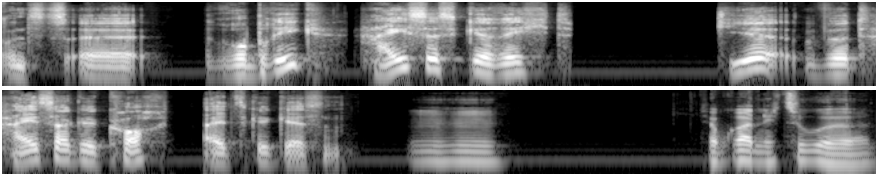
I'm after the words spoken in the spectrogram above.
Und äh, Rubrik heißes Gericht. Hier wird heißer gekocht als gegessen. Mhm. Ich habe gerade nicht zugehört.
